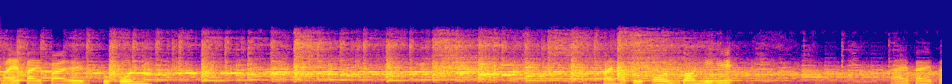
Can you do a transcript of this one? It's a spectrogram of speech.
ไปไปไปทุกคน ไปครับทุกคนตอนนี้ ไปไปไป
